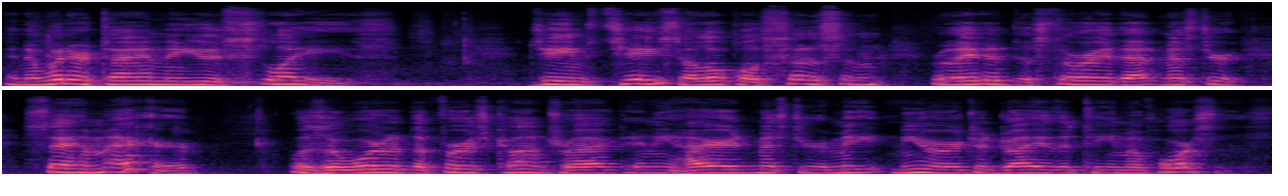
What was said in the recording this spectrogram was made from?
In the wintertime, they used sleighs. James Chase, a local citizen, related the story that Mr. Sam Ecker was awarded the first contract and he hired Mr. Meat Muir to drive the team of horses.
